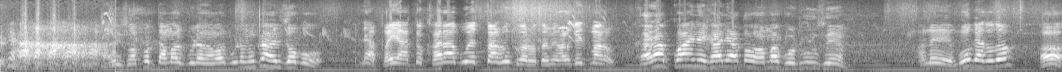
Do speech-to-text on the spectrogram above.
હળી સોપો તમારા પૂડા તમારા પૂડા નું કા હળી સોપો? લે ભાઈ આ તો ખરાબ હોય તો શું કરો તમે હળગઈ જ મારો. ખરાબ કોઈ નહીં ખાલી આ તો આમાં ગોઠવું છે એમ. અને મો કહેતો તો? હા.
